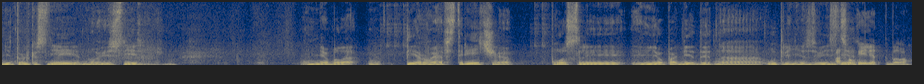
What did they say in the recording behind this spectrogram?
не только с ней, но и с ней. У меня была первая встреча после ее победы на утренней звезде. А сколько ей лет было?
